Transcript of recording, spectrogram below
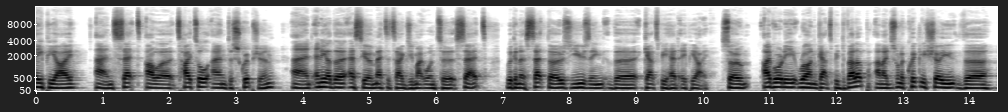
API and set our title and description and any other SEO meta tags you might want to set. We're going to set those using the Gatsby Head API. So I've already run Gatsby develop and I just want to quickly show you the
